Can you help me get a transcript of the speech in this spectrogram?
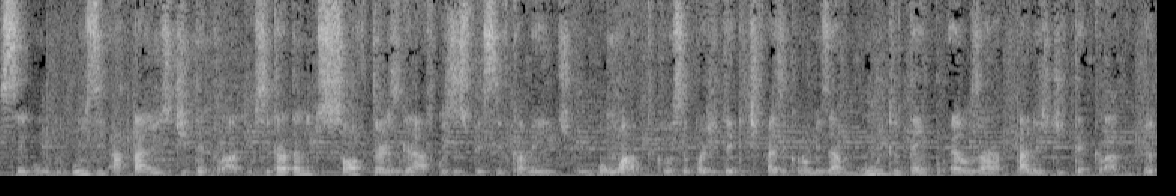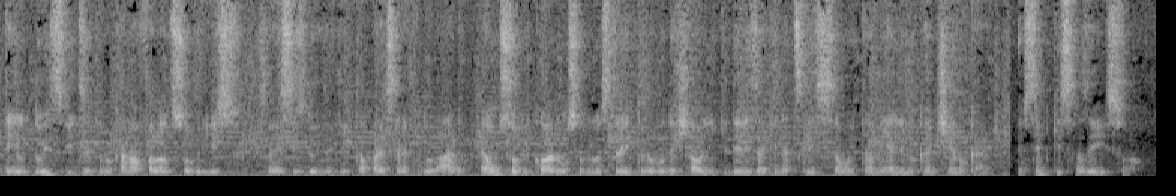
Segundo, use atalhos de teclado. Se tratando de softwares gráficos especificamente, um bom hábito que você pode ter que te faz economizar muito tempo é usar atalhos de teclado. Eu tenho dois vídeos aqui no canal falando sobre isso, são esses dois aqui que estão tá aparecendo aqui do lado. É um sobre Core e um sobre Illustrator. Eu vou deixar o link deles aqui na descrição e também ali no cantinho no card. Eu sempre quis fazer isso, ó.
